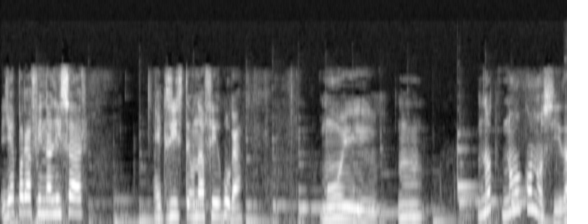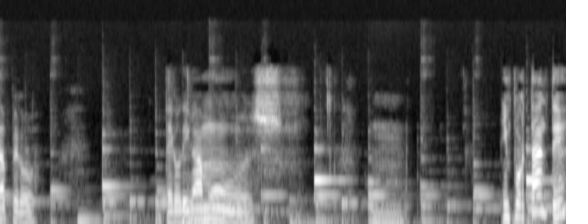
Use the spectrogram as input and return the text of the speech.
Y ya para finalizar, existe una figura muy... Mm, no, no conocida, pero... Pero digamos... Mm, importante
